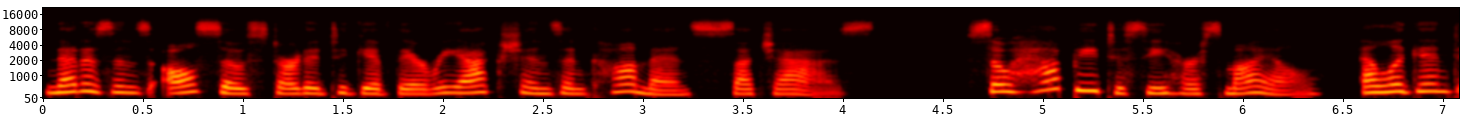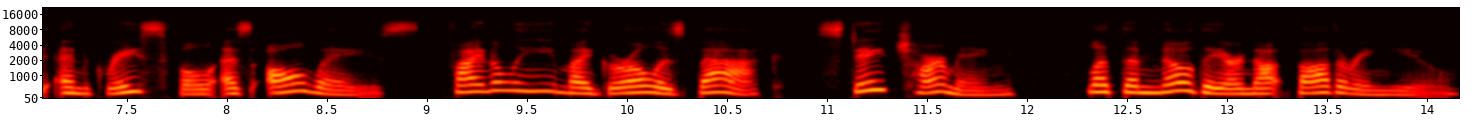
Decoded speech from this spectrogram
netizens also started to give their reactions and comments such as, So happy to see her smile, elegant and graceful as always. Finally my girl is back, stay charming, let them know they are not bothering you.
